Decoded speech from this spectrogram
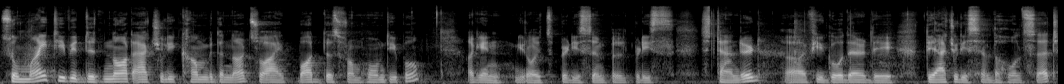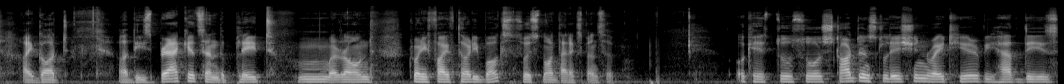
So my tv did not actually come with the nut so i bought this from home depot. Again you know it's pretty simple pretty standard. Uh, if you go there they they actually sell the whole set. I got uh, these brackets and the plate mm, around 25 30 bucks so it's not that expensive. Okay so so start the installation right here. We have these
